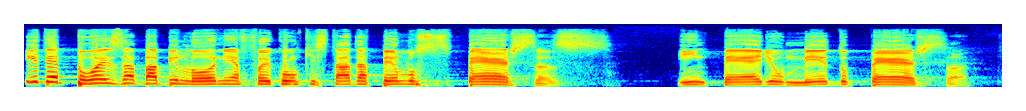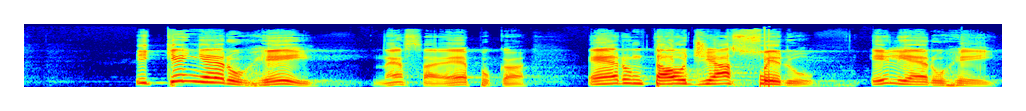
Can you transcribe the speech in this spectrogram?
e depois a Babilônia foi conquistada pelos persas. Império Medo-Persa. E quem era o rei nessa época era um tal de Assuero. Ele era o rei.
